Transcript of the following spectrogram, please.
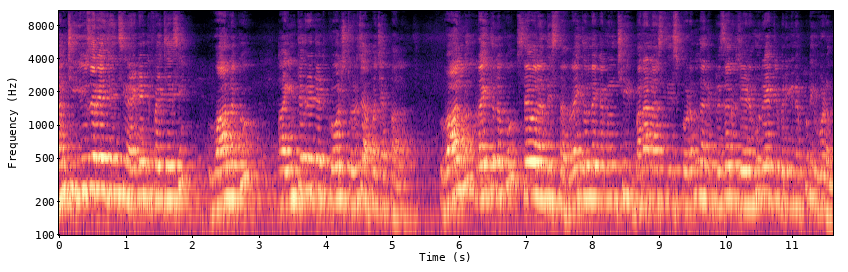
మంచి యూజర్ ఏజెన్సీని ఐడెంటిఫై చేసి వాళ్ళకు ఆ ఇంటిగ్రేటెడ్ కోల్డ్ స్టోరేజ్ అప్పచెప్పాలి. వాళ్ళు రైతులకు సేవలు అందిస్తారు. రైతుల దగ్గర నుంచి బనానాస్ తీసుకోవడం దాన్ని ప్రిజర్వ్ చేయడము రేట్లు పెరిగినప్పుడు ఇవ్వడం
